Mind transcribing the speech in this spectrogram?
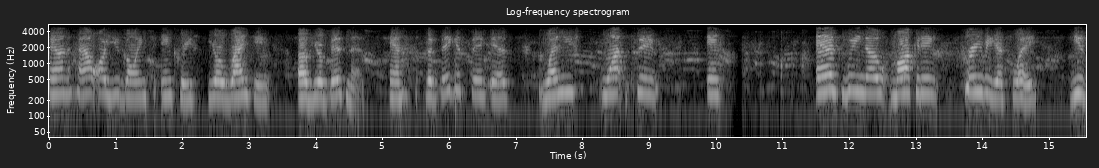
and how are you going to increase your ranking of your business. And the biggest thing is when you want to in as we know marketing previously, you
